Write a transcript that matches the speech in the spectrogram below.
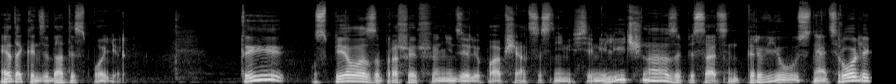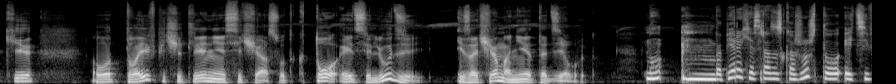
Это кандидаты-спойлеры. Ты успела за прошедшую неделю пообщаться с ними всеми лично, записать интервью, снять ролики. Вот твои впечатления сейчас. Вот кто эти люди и зачем они это делают? Ну, во-первых, я сразу скажу, что эти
